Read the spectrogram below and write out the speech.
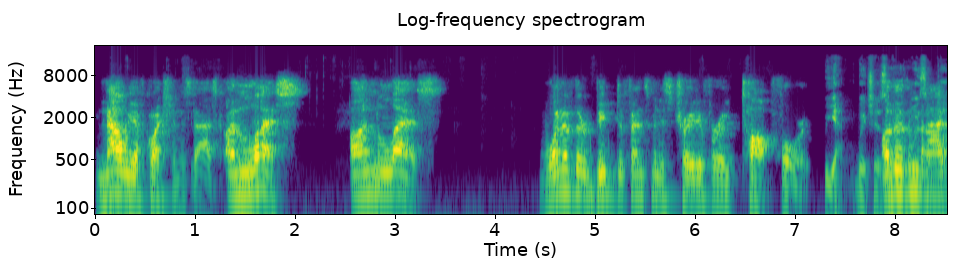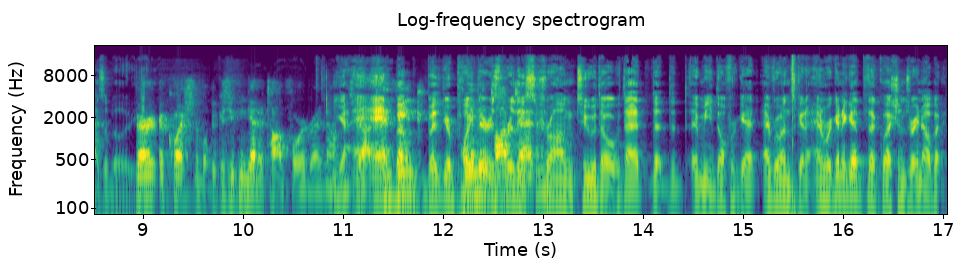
now we have questions to ask. Unless, unless one of their big defensemen is traded for a top forward, yeah, which is Other a, than that, possibility. very questionable because you can get a top forward right now. Yeah, and, and but, but your point in the there is really 10 strong too, though. That, that, that- I mean, don't forget, everyone's gonna, and we're gonna get to the questions right now. But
